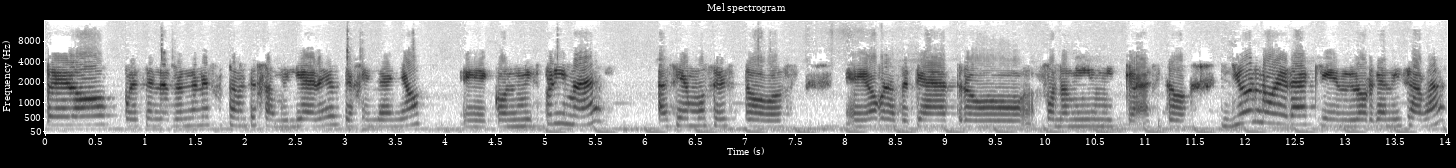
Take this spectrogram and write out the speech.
pero pues en las reuniones justamente familiares de fin de año, eh, con mis primas, hacíamos estos eh, obras de teatro, fonomímicas y todo. Yo no era quien lo organizaba,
